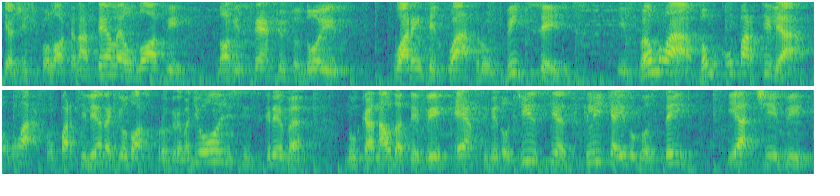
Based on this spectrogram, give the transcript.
que a gente coloca na tela, é o 99782 4426. E vamos lá, vamos compartilhar, vamos lá, compartilhando aqui o nosso programa de hoje, se inscreva no canal da TV SB Notícias, clique aí no gostei e ative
